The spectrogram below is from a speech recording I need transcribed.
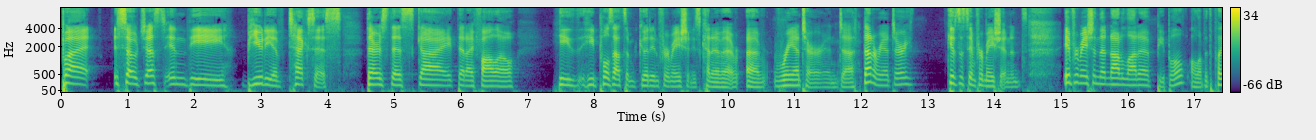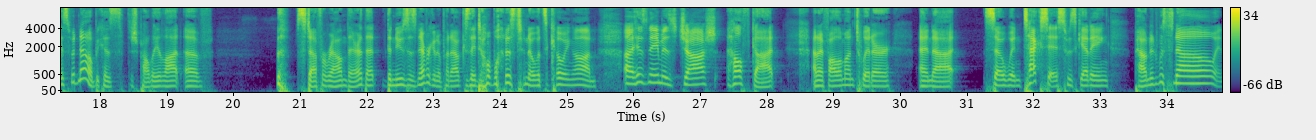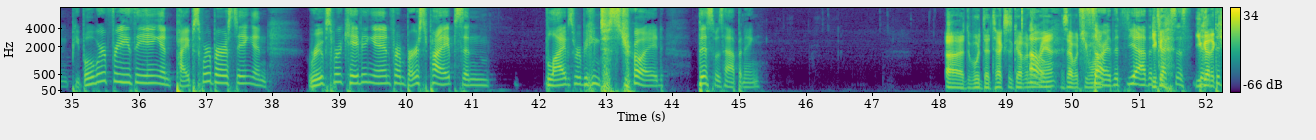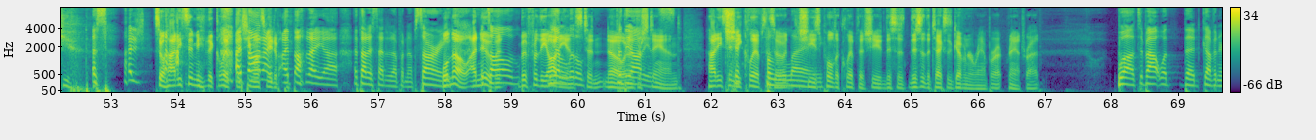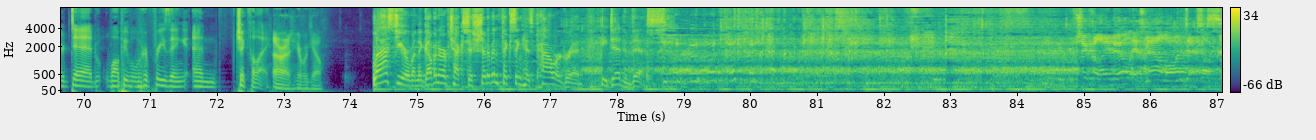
But so just in the beauty of Texas, there's this guy that I follow. He he pulls out some good information. He's kind of a, a ranter and uh, not a ranter. He gives us information and information that not a lot of people all over the place would know because there's probably a lot of stuff around there that the news is never going to put out because they don't want us to know what's going on. Uh, his name is Josh Helfgott, and I follow him on Twitter. And uh, so when Texas was getting pounded with snow and people were freezing and pipes were bursting and roofs were caving in from burst pipes and lives were being destroyed, this was happening. Uh, would the Texas governor Oh, rant? Is that what you want? Sorry, the, yeah, the You got- Texas. you the- got a the- cue. So Heidi sent me the clip that I she thought wants I, me to. I thought I, uh, I thought I set it up enough. Sorry. well, no, I knew, but, all- but for the got audience little- to know and audience. understand, Heidi sent me clips, and so she's pulled a clip that she this is this is the Texas governor rant, rant right? Well, it's about what the governor did while people were freezing and Chick Fil A. All right, here we go. Last year, when the governor of Texas should have been fixing his power grid, he did this. Chick fil A bill is now law in Texas.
